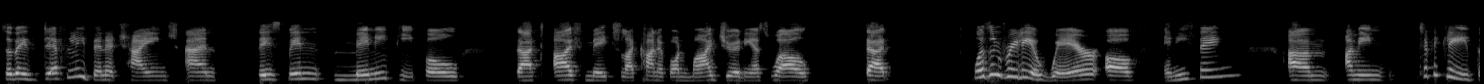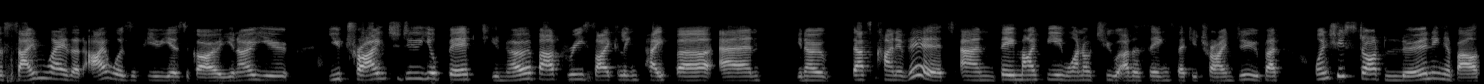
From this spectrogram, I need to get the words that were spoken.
so there's definitely been a change and there's been many people that I've met, like kind of on my journey as well, that wasn't really aware of anything. Um, I mean, typically the same way that I was a few years ago. You know, you you trying to do your bit, you know about recycling paper, and you know that's kind of it. And there might be one or two other things that you try and do, but once you start learning about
